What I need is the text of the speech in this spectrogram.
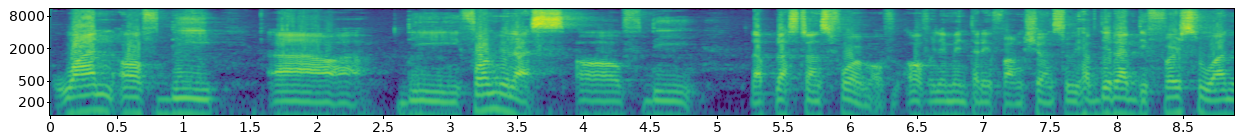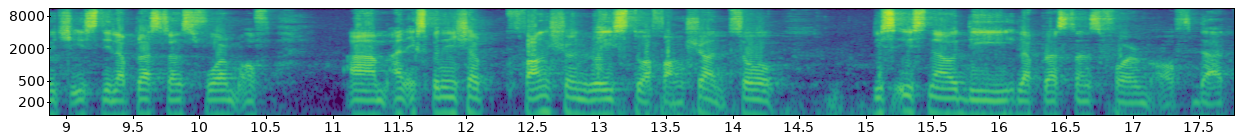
one of the uh, the formulas of the Laplace transform of, of elementary functions. So we have derived the first one which is the Laplace transform of um, an exponential function raised to a function. So this is now the Laplace transform of that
